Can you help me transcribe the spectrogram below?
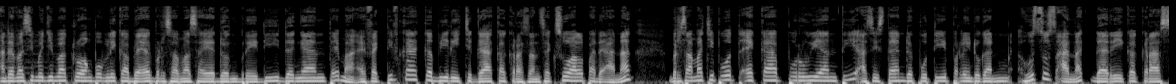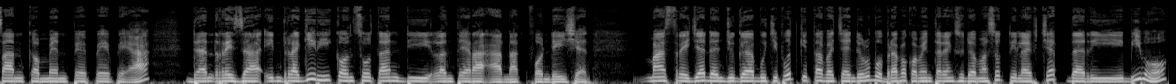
Anda masih menyimak ruang publik KBR bersama saya Don Brady dengan tema Efektifkah kebiri cegah kekerasan seksual pada anak bersama Ciput Eka Purwianti, Asisten Deputi Perlindungan Khusus Anak dari Kekerasan Kemen PPPA dan Reza Indragiri, konsultan di Lentera Anak Foundation. Mas Reja dan juga Bu Ciput, kita bacain dulu beberapa komentar yang sudah masuk di live chat dari Bimo.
